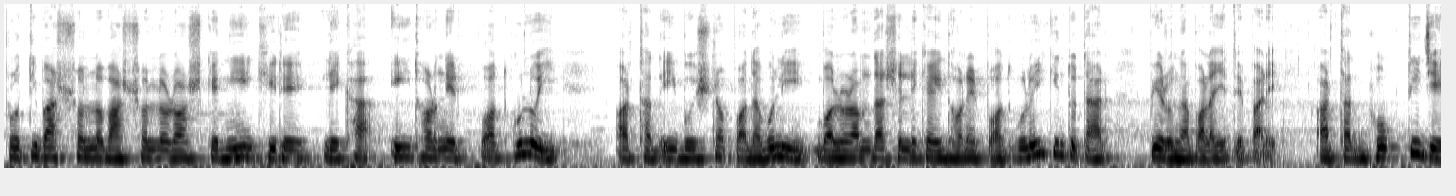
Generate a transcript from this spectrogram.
প্রতিবাৎসল্য বাৎসল্য রসকে নিয়ে ঘিরে লেখা এই ধরনের পদগুলোই, অর্থাৎ এই বৈষ্ণব পদাবলী, বলরাম দাসের লেখা এই ধরনের পদগুলোই কিন্তু তার প্রেরণা বলা যেতে পারে। অর্থাৎ ভক্তি যে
